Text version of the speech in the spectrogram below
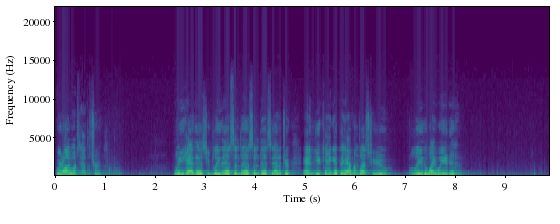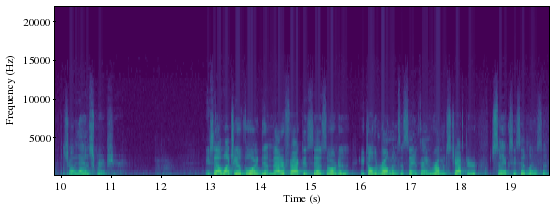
We're the only ones that have the truth. We have this, you believe this, and this, and this, have the truth. And you can't get to heaven unless you believe the way we do. Show me that in Scripture. He said, I want you to avoid them. Matter of fact, it says, he told the Romans the same thing. Romans chapter 6, he said, listen,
